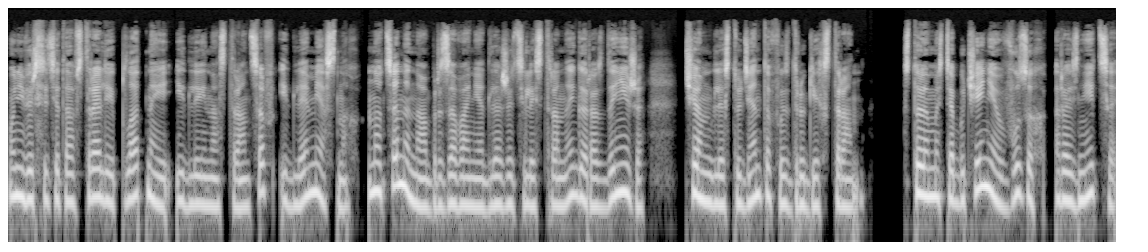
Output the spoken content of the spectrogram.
Университеты Австралии платные и для иностранцев, и для местных, но цены на образование для жителей страны гораздо ниже, чем для студентов из других стран. Стоимость обучения в вузах разнится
